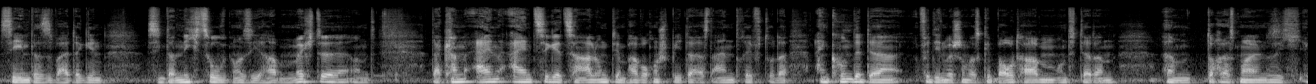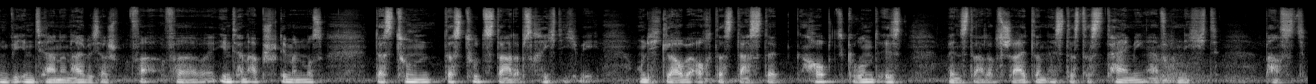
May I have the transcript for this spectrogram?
sehen, dass es weitergehen, sind dann nicht so, wie man sie haben möchte. Und da kann eine einzige Zahlung, die ein paar Wochen später erst eintrifft, oder ein Kunde, der, für den wir schon was gebaut haben und der dann ähm, doch erstmal sich irgendwie intern ein halbes Jahr ver, ver, intern abstimmen muss, das, tun, das tut Startups richtig weh. Und ich glaube auch, dass das der Hauptgrund ist, wenn Startups scheitern, ist, dass das Timing einfach nicht passt.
